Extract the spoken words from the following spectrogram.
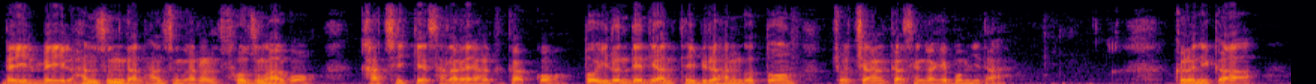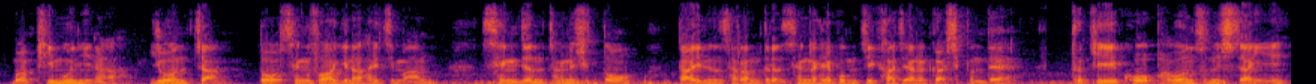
매일매일 한순간 한순간을 소중하고 가치있게 살아가야 할 것 같고 또 이런 데 대한 대비를 하는 것도 좋지 않을까 생각해 봅니다. 그러니까 뭐 비문이나 유언장 또 생소하기는 하지만 생전 장례식도 나이 든 사람들은 생각해 봄직하지 않을까 싶은데 특히 고 박원순 시장이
